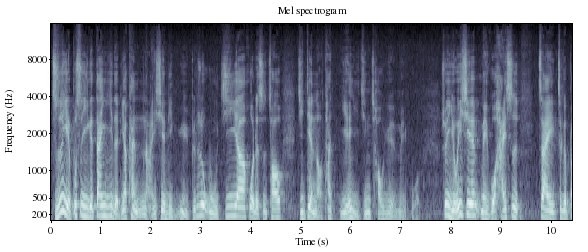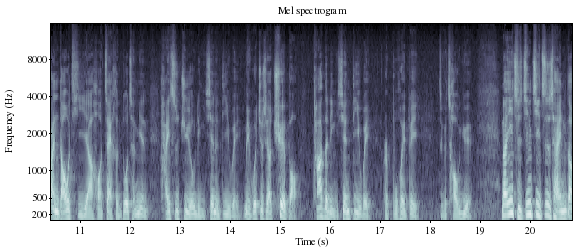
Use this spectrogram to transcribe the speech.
值也不是一个单一的，你要看哪一些领域，比如说五 G 啊，或者是超级电脑，它也已经超越美国。所以有一些美国还是在这个半导体呀，哈，在很多层面还是具有领先的地位。美国就是要确保它的领先地位，而不会被这个超越。那因此，经济制裁，你到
